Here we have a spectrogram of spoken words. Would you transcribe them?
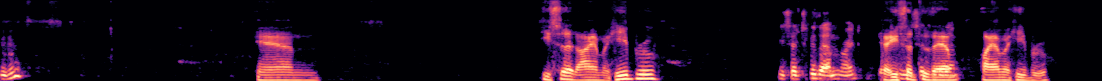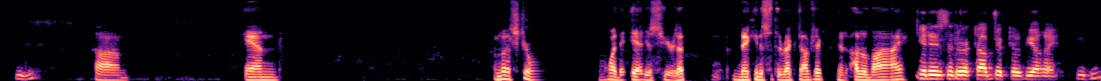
hmm And he said, I am a Hebrew. He said to them, right? Yeah, he He said said to them, them. I am a Hebrew. hmm Um, and I'm not sure why the it is here. Is that making this a direct object? And Adonai? It is the direct object of Yare. hmm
